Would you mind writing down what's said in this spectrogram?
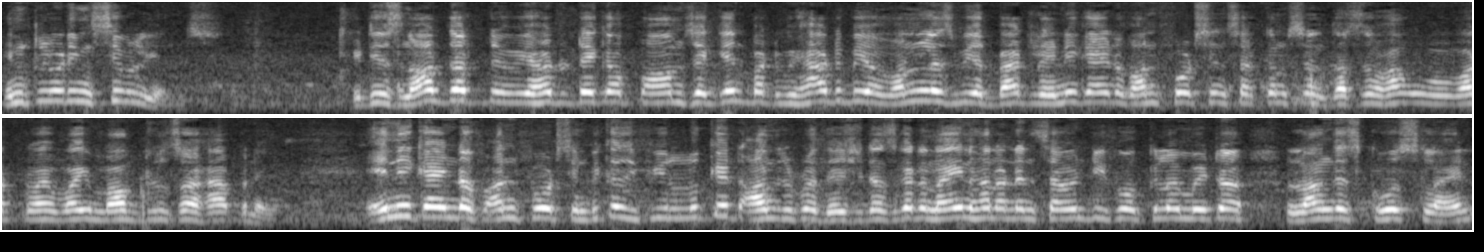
including civilians. It is not that we have to take up arms again, but we have to be unless we are battling any kind of unforeseen circumstance. That's how what why, why mock drills are happening. Any kind of unforeseen because if you look at Andhra Pradesh, it has got a 974 kilometer longest coastline,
